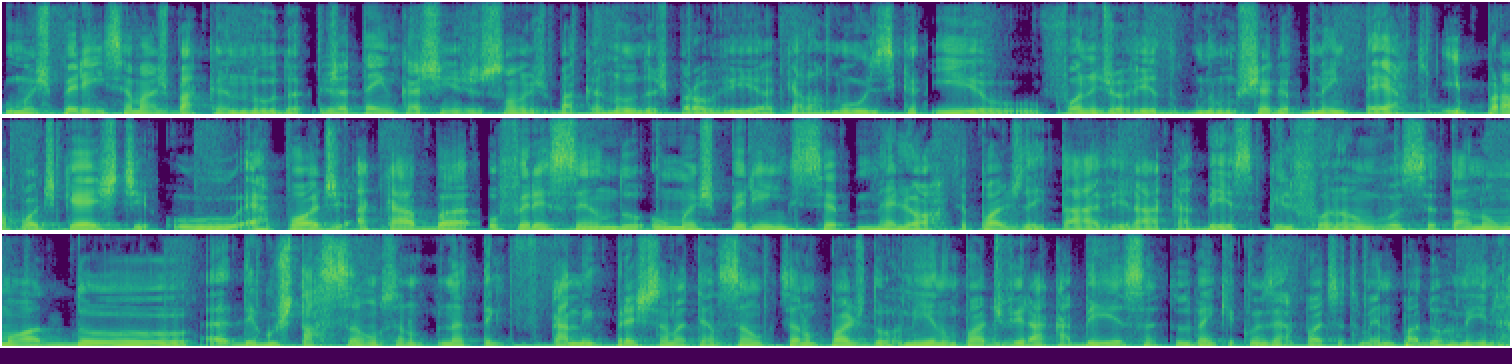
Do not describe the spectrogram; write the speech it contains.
uma experiência mais bacanuda. Eu já tenho caixinhas de sons bacanudas para ouvir aquela música e o fone de ouvido não chega nem perto. E para podcast, o AirPod acaba oferecendo uma experiência melhor. Você pode deitar, virar a cabeça, aquele fonão você tá num modo é, degustação, você não, não, tem que ficar meio prestando atenção, você não pode dormir, não pode virar a cabeça. Tudo bem que com os AirPods você também não pode dormir, né?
